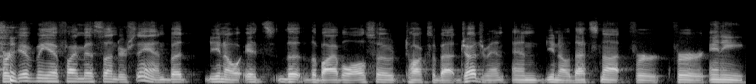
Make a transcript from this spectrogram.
forgive me if I misunderstand, but you know, it's the the Bible also talks about judgment, and you know that's not for for any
